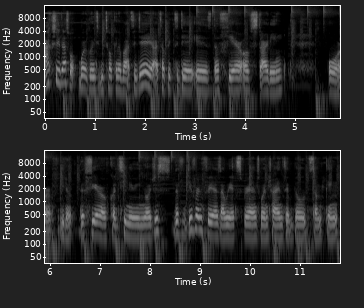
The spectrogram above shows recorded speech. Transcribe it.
actually, that's what we're going to be talking about today. Our topic today is the fear of starting, or you know, the fear of continuing, or just the different fears that we experience when trying to build something.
